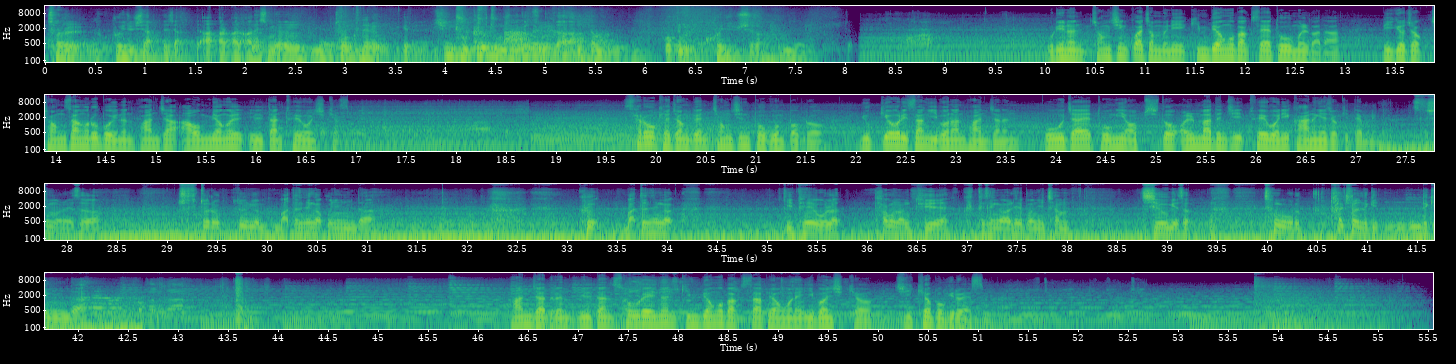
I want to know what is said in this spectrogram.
저를 구해주시 안, 안, 안 했으면 저는 그대로 이렇게 지금 죽- 그런 죽을 마음을 없습니다. 갖고 있단 말입니다. 꼭 좀 구해주십시오. 우리는 정신과 전문의 김병우 박사의 도움을 받아 비교적 정상으로 보이는 환자 9명을 일단 퇴원시켰습니다. 새로 개정된 정신보건법으로 6개월 이상 입원한 환자는 보호자의 동의 없이도 얼마든지 퇴원이 가능해졌기 때문입니다. 수심원에서 죽도록 게 맞던 생각뿐입니다. 그 맞던 생각 이 배에 올라타고 난 뒤에 그, 그 생각을 해보니 참 지옥에서 천국으로 탈출할 느낌, 느낌입니다. 환자들은 일단 서울에 있는 김병우 박사 병원에 입원시켜 지켜보기로 했습니다.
